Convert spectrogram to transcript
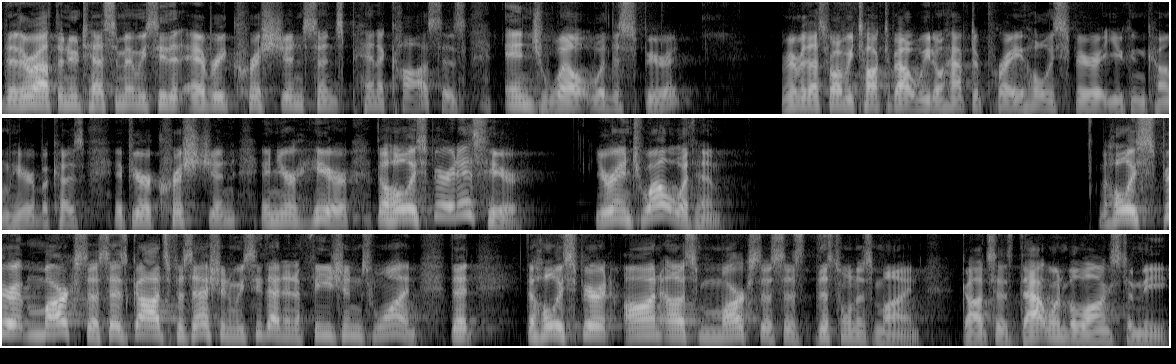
Throughout the New Testament, we see that every Christian since Pentecost is indwelt with the Spirit. Remember, that's why we talked about we don't have to pray, Holy Spirit, you can come here, because if you're a Christian and you're here, the Holy Spirit is here. You're indwelt with Him. The Holy Spirit marks us as God's possession. We see that in Ephesians 1, that the Holy Spirit on us marks us as this one is mine. God says, That one belongs to me.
